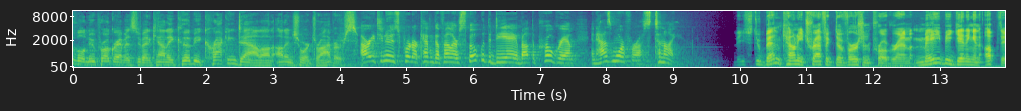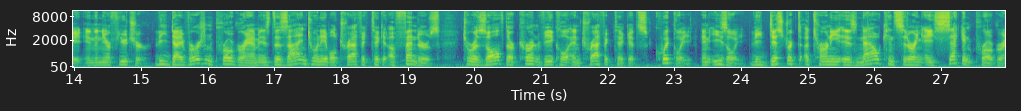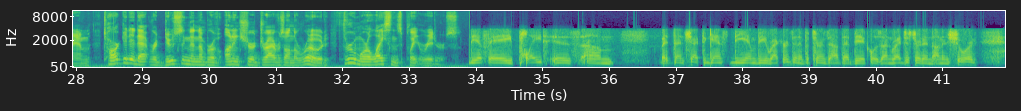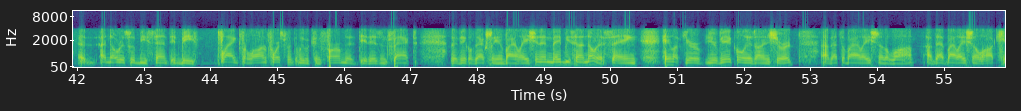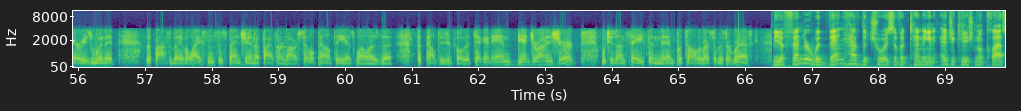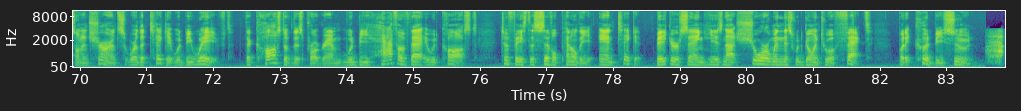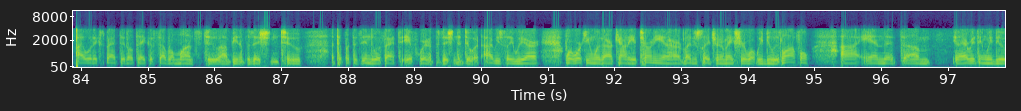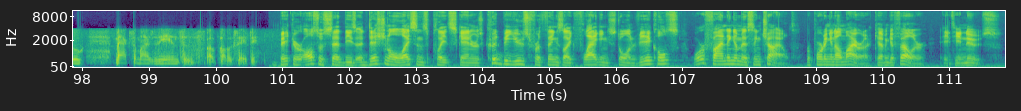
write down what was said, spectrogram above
possible new program in Steuben County could be cracking down on uninsured drivers. Our 18 News reporter Kevin Gefeller spoke with the DA about the program and has more for us tonight. The Steuben County Traffic Diversion Program may be getting an update in the near future. The diversion program is designed to enable traffic ticket offenders to resolve their current vehicle and traffic tickets quickly and easily. The district attorney is now considering a second program targeted at reducing the number of uninsured drivers on the road through more license plate readers. If a plate is um it's then checked against DMV records, and if it turns out that vehicle is unregistered and uninsured, a, notice would be sent. It'd be flagged for law enforcement. We would confirm that it is in fact the vehicle is actually in violation, and they'd be sent a notice saying, "Hey, look, your your vehicle is uninsured. Uh, that's a violation of the law. Uh, that violation of the law carries with it the possibility of a license suspension, a $500 civil penalty, as well as the the penalties that go with the ticket, and and you're uninsured, which is unsafe and, and puts all the rest of us at risk." The offender would then have the choice of attending an educational class on insurance, where the ticket would be waived. The cost of this program would be half of that it would cost to face the civil penalty and ticket. Baker saying he is not sure when this would go into effect, but it could be soon. I would expect it'll take us several months to uh, be in a position to to into effect if we're in a position to do it. Obviously, we are we're working with our county attorney and our legislature to make sure what we do is lawful uh, and that um, you know everything we do maximizes the ends of, of public safety. Baker also said these additional license plate scanners could be used for things like flagging stolen vehicles or finding a missing child. Reporting in Elmira, Kevin Gefeller, 18 News.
